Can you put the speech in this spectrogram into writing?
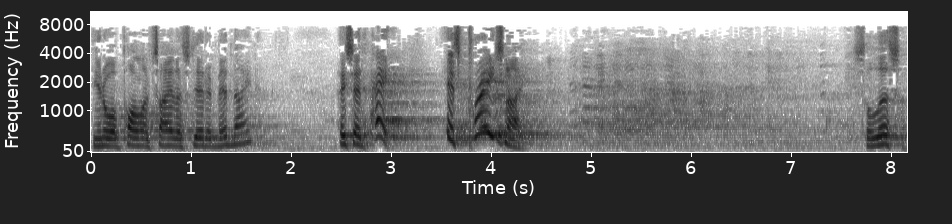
you know what Paul and Silas did at midnight? They said, hey, it's praise night. So listen.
